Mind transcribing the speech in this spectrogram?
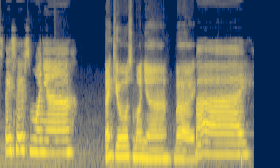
stay safe semuanya. Thank you semuanya, bye. Bye.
